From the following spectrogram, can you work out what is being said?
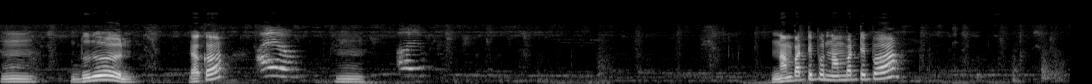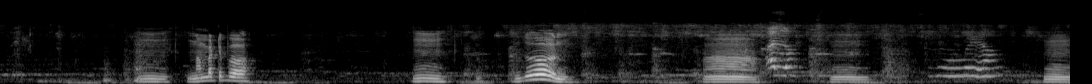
হুম। দুদুন ডাকো। হুম। নাম্বার টিপো নাম্বার টিপো। হুম নাম্বার টিপো। হুম, দুন। হ্যাঁ হুম। হুম।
